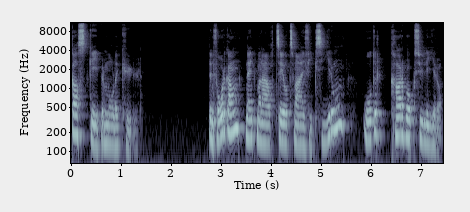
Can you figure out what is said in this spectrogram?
Gastgebermolekül. Den Vorgang nennt man auch CO2-Fixierung oder Carboxylierung.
